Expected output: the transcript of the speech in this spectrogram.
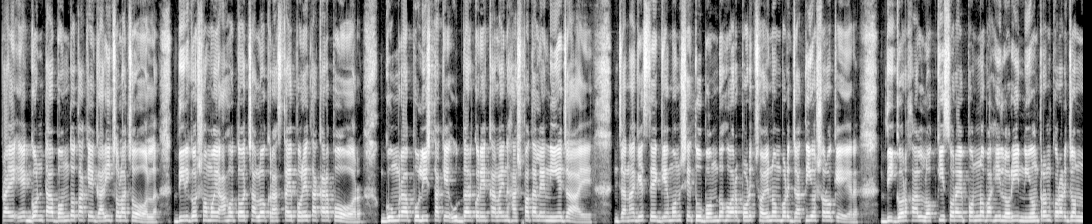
প্রায় এক ঘণ্টা বন্ধ থাকে গাড়ি চলাচল। দীর্ঘ সময় আহত চালক রাস্তায় পড়ে থাকার পর গুমরা পুলিশ তাকে উদ্ধার করে কালাইন হাসপাতালে নিয়ে যায়। জানা গেছে, গেমন সেতু বন্ধ হওয়ার পর ছয় নম্বর জাতীয় সড়কের দিগরখাল লক্ষ্মীসরাই পণ্যবাহী লরি নিয়ন্ত্রণ করার জন্য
